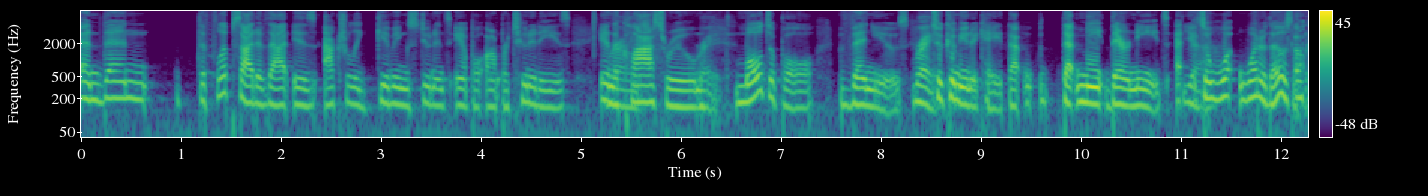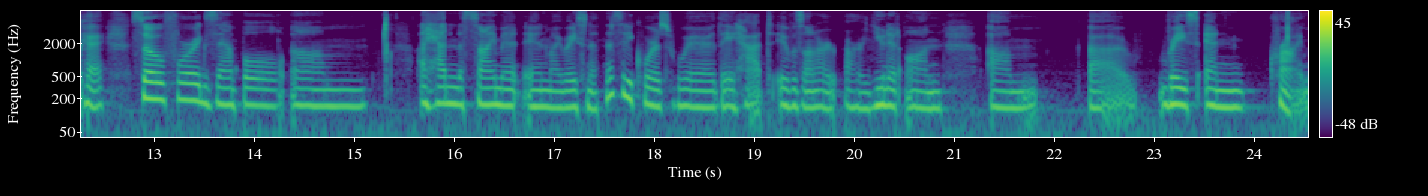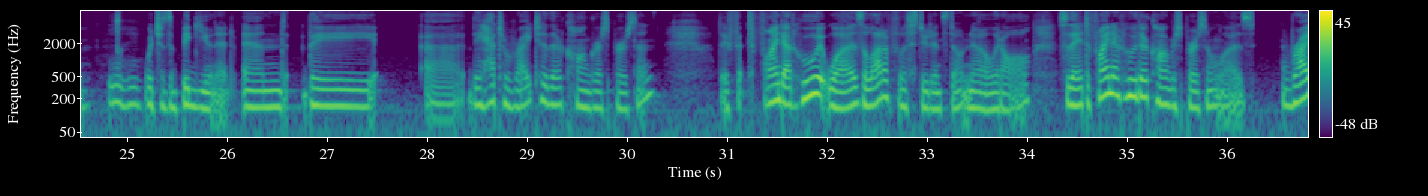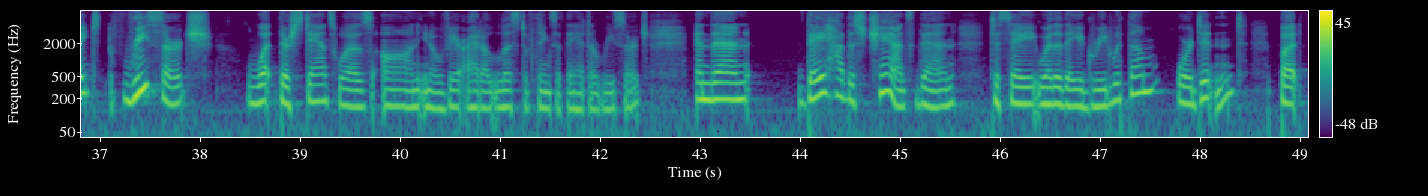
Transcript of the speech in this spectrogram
And then the flip side of that is actually giving students ample opportunities in the classroom, Right. multiple venues Right. to communicate that that meet their needs. Yeah. So what what are those like? Okay. So, for example, um, I had an assignment in my race and ethnicity course where they had, it was on our, our unit on um, uh, race and crime, which is a big unit. And they, uh, they had to write to their congressperson. They f- to find out who it was. A lot of the students don't know at all. So they had to find out who their congressperson was, write, research what their stance was on, you know, ver- I had a list of things that they had to research. And then they had this chance then to say whether they agreed with them or didn't. But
